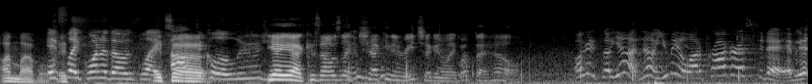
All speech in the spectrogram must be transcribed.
unlevel. It's, like one of those like it's a- optical illusions. Yeah, yeah. Because I was like checking and rechecking. I'm like, what the hell? Okay, so yeah, no, you made a lot of progress today. I mean,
